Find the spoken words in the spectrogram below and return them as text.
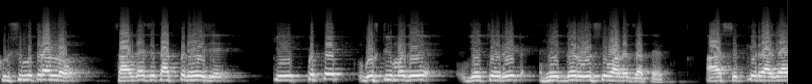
कृषी मित्रांनो सांगायचं तात्पर्य हे जे की प्रत्येक गोष्टीमध्ये ज्याचे रेट हे दरवर्षी वाढत जात आहेत. आज शेतकरी राजा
